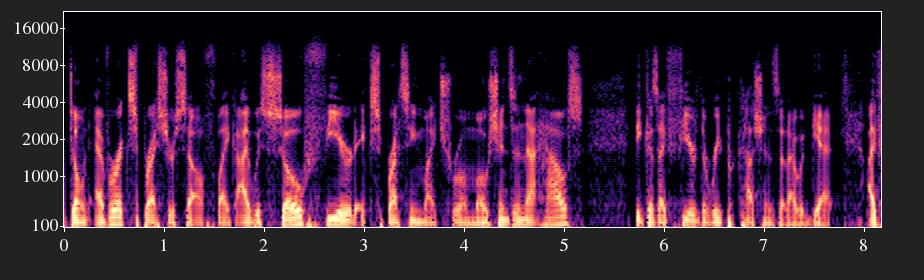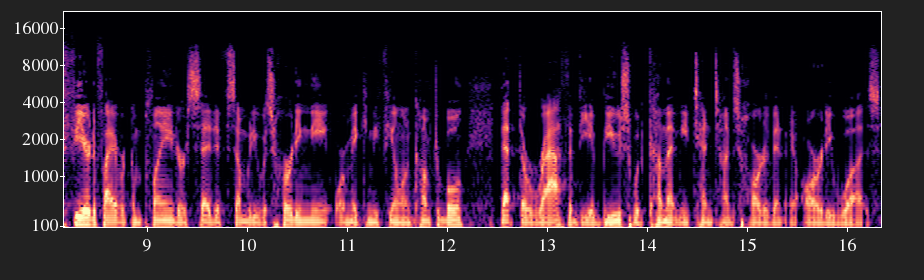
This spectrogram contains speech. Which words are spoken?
don't ever express yourself. Like I was so feared expressing my true emotions in that house because I feared the repercussions that I would get. I feared if I ever complained or said if somebody was hurting me or making me feel uncomfortable, that the wrath of the abuse would come at me 10 times harder than it already was.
